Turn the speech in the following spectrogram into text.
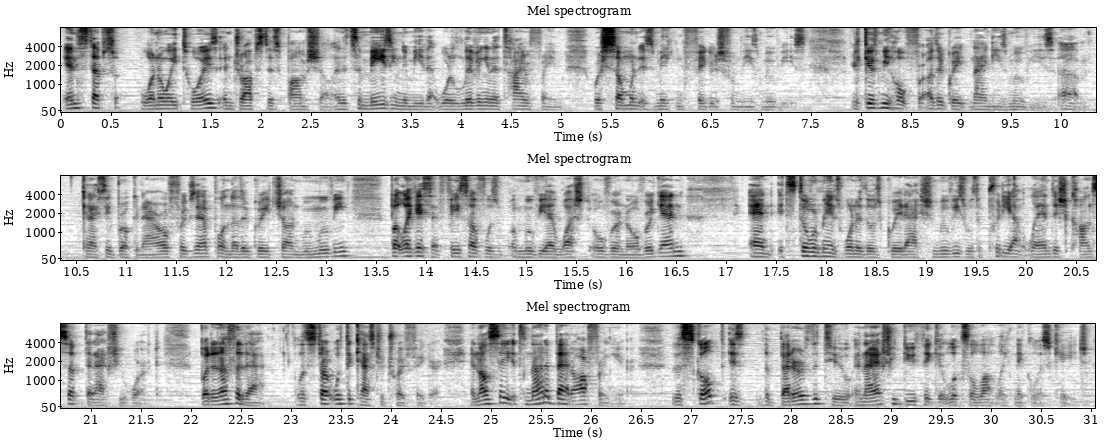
In steps 108 Toys and drops this bombshell, and it's amazing to me that we're living in a time frame where someone is making figures from these movies. It gives me hope for other great 90s movies. Um, can I say Broken Arrow, for example, another great John Woo movie? But like I said, Face Off was a movie I watched over and over again, and it still remains one of those great action movies with a pretty outlandish concept that actually worked. But enough of that. Let's start with the Castor Troy figure, and I'll say it's not a bad offering here. The sculpt is the better of the two, and I actually do think it looks a lot like Nicolas Cage.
